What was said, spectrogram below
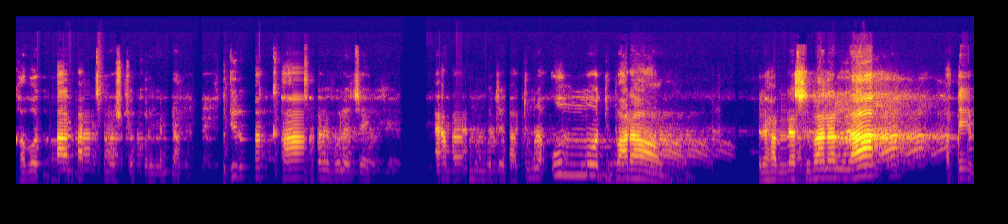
খবরদার, বাচ্চা নষ্ট করবেন না। হুজুর খাস ভাবে বলেছে, আমার উম্মতেরা, তোমরা উম্মত বাড়াও। সুবহানাল্লাহ অতএব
